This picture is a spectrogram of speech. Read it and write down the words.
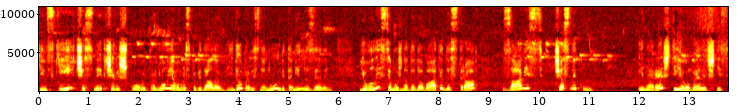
кінський чесник черешковий. Про нього я вам розповідала в відео про весняну вітамінну зелень. Його листя можна додавати до страв замість часнику. І нарешті його величність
